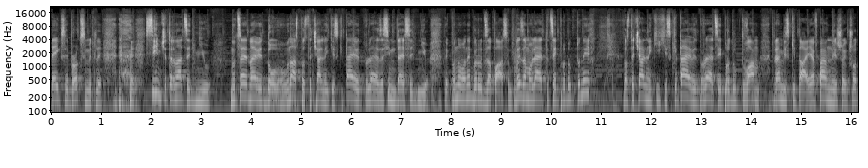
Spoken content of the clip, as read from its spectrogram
takes approximately 7-14 днів. Ну це навіть довго. У нас постачальник із Китаю відправляє за 7-10 днів. Типу, ну вони беруть запасом. Ви замовляєте цей продукт у них. Постачальник їх із Китаю відправляє цей продукт вам прямо із Китаю. Я впевнений, що якщо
